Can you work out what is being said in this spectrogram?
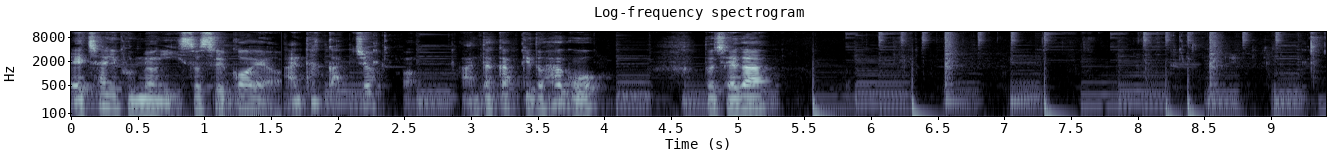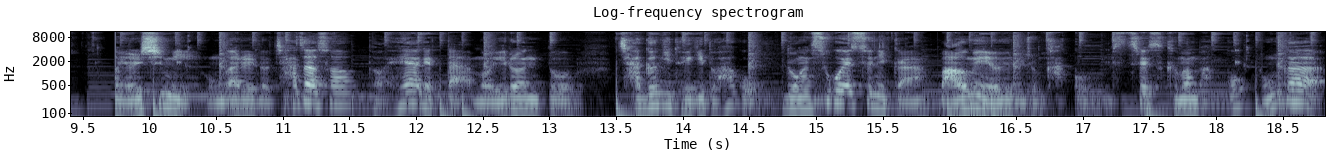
애착이 분명히 있었을 거예요. 안타깝죠? 어, 안타깝기도 하고 또 제가 열심히 뭔가를 더 찾아서 더 해야겠다. 뭐 이런 또 자극이 되기도 하고 그동안 수고했으니까 마음의 여유를 좀 갖고 스트레스 그만 받고 뭔가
